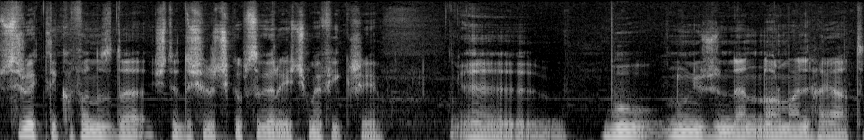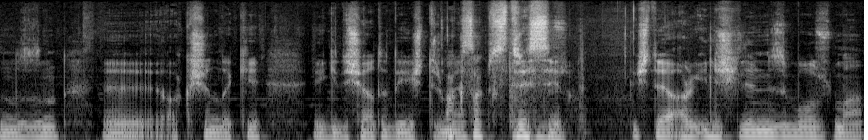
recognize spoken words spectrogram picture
sürekli kafanızda işte dışarı çıkıp sigara içme fikri, e, bunun yüzünden normal hayatınızın e, akışındaki e, gidişatı değiştirme Aksaklık stresi, işte ilişkilerinizi bozma,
